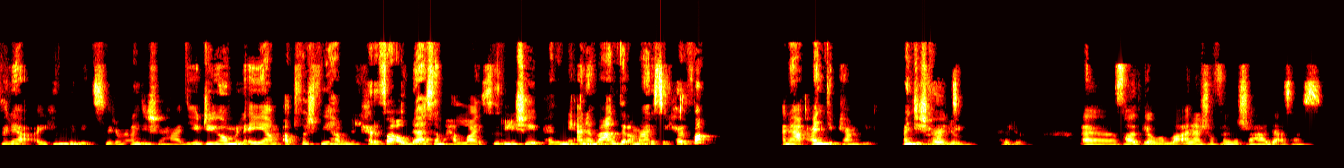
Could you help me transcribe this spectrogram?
فلا يهمني تصير عندي شهادة. يجي يوم من الأيام أطفش فيها من الحرفة أو لا سمح الله يصير لي شيء بحيث إني أنا ما أقدر أمارس الحرفة أنا عندي بلان بي عندي شهادتي حلو حلو. آه صادقة والله. أنا أشوف إن الشهادة أساس.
